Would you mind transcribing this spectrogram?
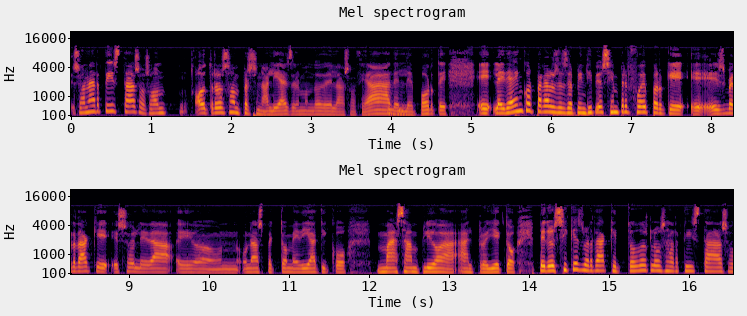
son artistas o son otros son personalidades del mundo de la sociedad, del deporte. Eh, la idea de incorporarlos desde el principio siempre fue porque eh, es verdad que eso le da un, un aspecto mediático más amplio a- al proyecto, pero sí que es verdad que todos los artistas o,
